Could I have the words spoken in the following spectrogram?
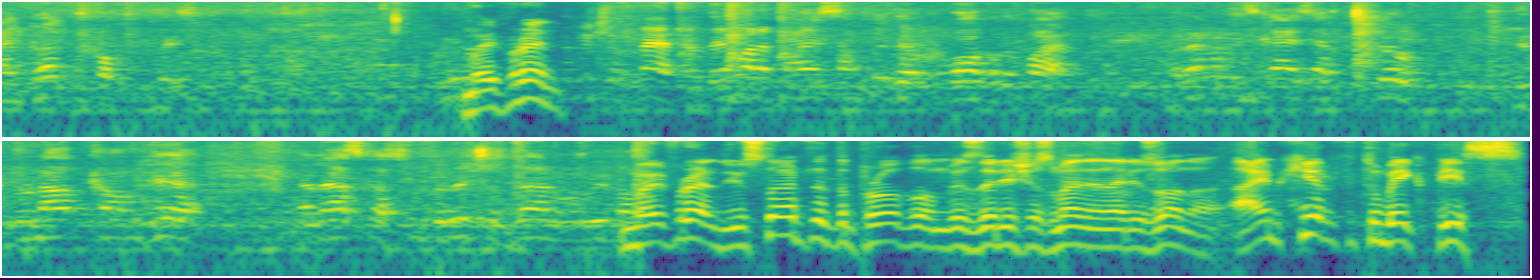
I ain't got to call the police. My friend, The richest man, if they want to buy something, they're welcome to buy. Whatever these guys have to do, you do not come here and ask us who's the richest man when we don't. my friend, you started the problem with the richest man in Arizona. I'm here to make peace.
